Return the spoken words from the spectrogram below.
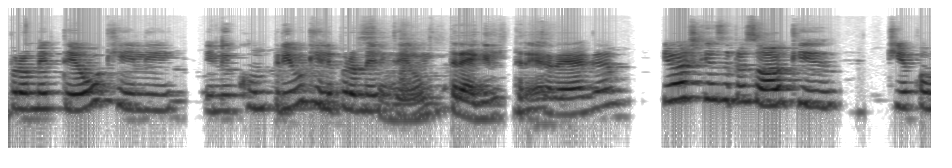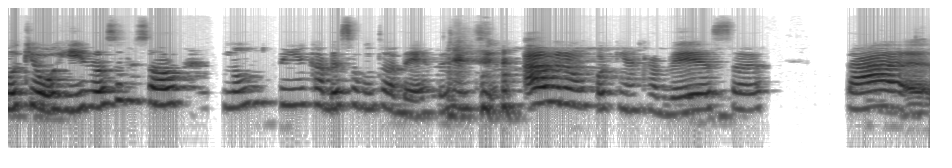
prometeu que ele ele cumpriu o que ele prometeu. Sim, ele entrega, ele entrega. entrega. E eu acho que esse pessoal que, que falou que é horrível, esse pessoal não tem a cabeça muito aberta. A gente abre um pouquinho a cabeça, tá?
